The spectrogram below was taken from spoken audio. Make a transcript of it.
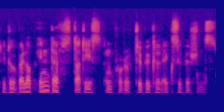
to develop in-depth studies and prototypical exhibitions.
